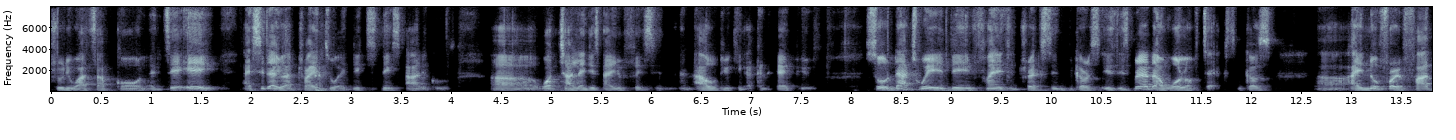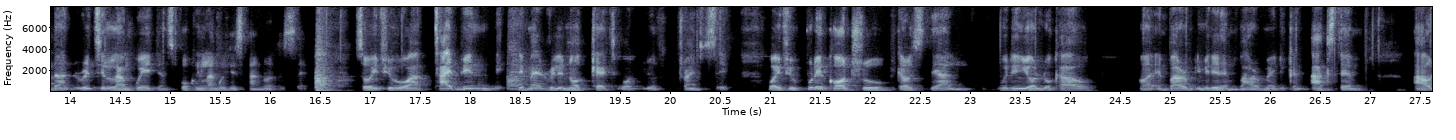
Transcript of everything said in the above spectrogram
through the whatsapp call and say hey i see that you are trying to edit these articles uh, what challenges are you facing and how do you think i can help you so that way they find it interesting because it's better than wall of text because uh, I know for a fact that written language and spoken languages are not the same. So if you are typing, they might really not get what you're trying to say. But if you put a call through because they are within your local uh, environment, immediate environment, you can ask them how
